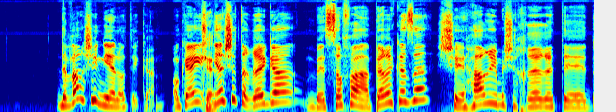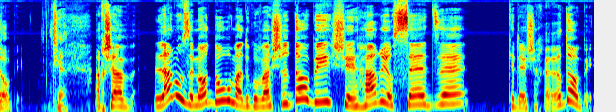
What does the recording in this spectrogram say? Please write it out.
דבר שעניין אותי כאן, אוקיי? כן. יש את הרגע בסוף הפרק הזה שהארי משחרר את uh, דובי. כן. עכשיו, לנו זה מאוד ברור מהתגובה של דובי, שהארי עושה את זה כדי לשחרר את דובי.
